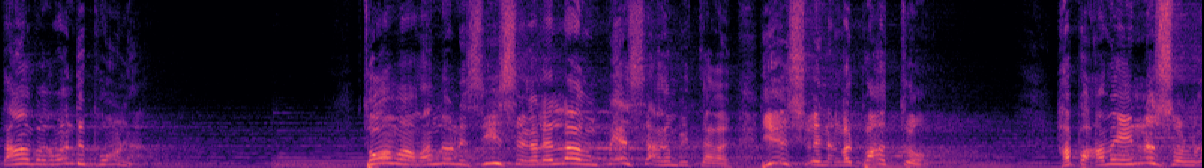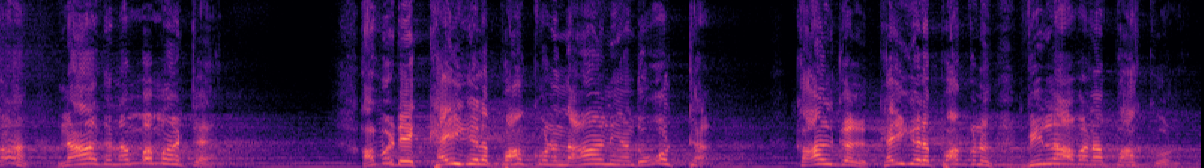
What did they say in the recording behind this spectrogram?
தான் அவர் வந்து போனார். தோமா வந்தோடனே சீசர்கள் எல்லாம் பேச ஆரம்பித்தாங்க இயேசுவை நாங்கள் பார்த்தோம். அப்ப அவன் என்ன சொல்றான்? நான் அதை நம்ப மாட்டேன். அவருடைய கைகளை பார்க்கணும் அந்த ஆணி அந்த ஓட்டை. கால்கள் கைகளை பார்க்கணும் விழாவை நான் பார்க்கணும்.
